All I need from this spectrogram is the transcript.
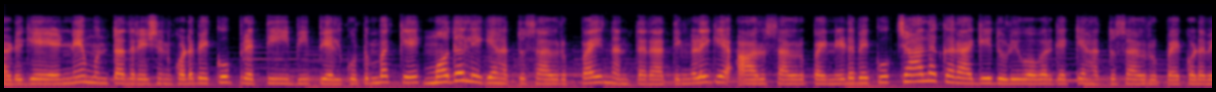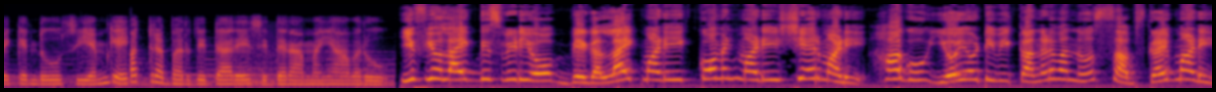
ಅಡುಗೆ, ಎಣ್ಣೆ ಮುಂತಾದ ರೇಷನ್ ಕೊಡಬೇಕು. ಪ್ರತಿ ಬಿಪಿಎಲ್ ಕುಟುಂಬಕ್ಕೆ ಮೊದಲಿಗೆ ಹತ್ತು ಸಾವಿರ ರೂಪಾಯಿ, ನಂತರ ತಿಂಗಳಿಗೆ ಆರು ಸಾವಿರ ರೂಪಾಯಿ ನೀಡಬೇಕು. ಚಾಲಕರಾಗಿ ದುಡಿಯುವ ವರ್ಗಕ್ಕೆ ಹತ್ತು ಸಾವಿರ ರೂಪಾಯಿ ಕೊಡಬೇಕೆಂದು ಸಿಎಂಗೆ ಪತ್ರ ಬರೆದಿದ್ದಾರೆ ಸಿದ್ದರಾಮಯ್ಯ ಅವರು. If you like this video ಬೇಗ ಲೈಕ್ ಮಾಡಿ ಕಾಮೆಂಟ್ ಮಾಡಿ ಶೇರ್ ಮಾಡಿ ಹಾಗೂ ಯೋಯೋ ಟಿವಿ ಕನ್ನಡವನ್ನು ಸಬ್ಸ್ಕ್ರೈಬ್ ಮಾಡಿ.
